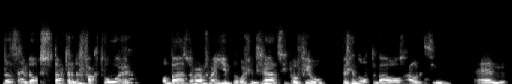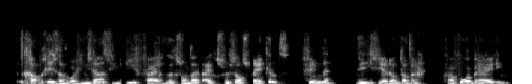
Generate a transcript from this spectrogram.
Dat zijn wel startende factoren op basis waarvan je een organisatieprofiel begint op te bouwen als auditteam. En het grappige is dat organisaties die veiligheid en gezondheid eigenlijk vanzelfsprekend vinden, die zien ook dat er qua voorbereiding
